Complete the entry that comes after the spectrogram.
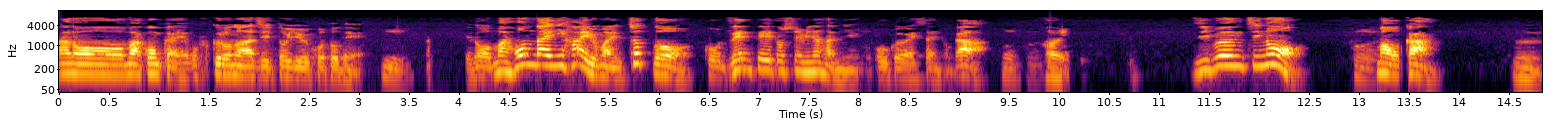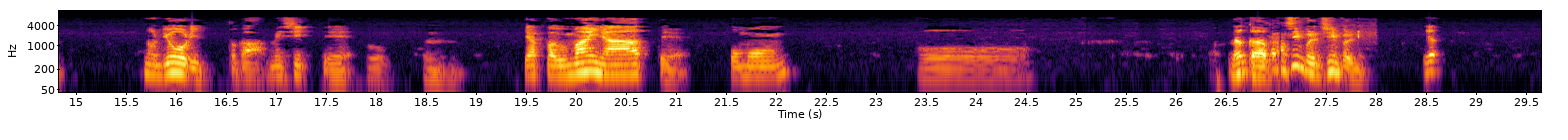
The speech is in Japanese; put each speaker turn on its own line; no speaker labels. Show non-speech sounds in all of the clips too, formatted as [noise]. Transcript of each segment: あのーまあ、今回、お袋の味ということで、
うん。
けど、まあ、本題に入る前に、ちょっと、こう、前提として皆さんにお伺いしたいのが、
はい
はい。
自分家の、
はい。
まあ、おか
うん。
んの料理とか、飯って、
うん
うん。
やっぱうまいなーって思う？ん
おー。
なんか、
シンプルにシンプルに。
